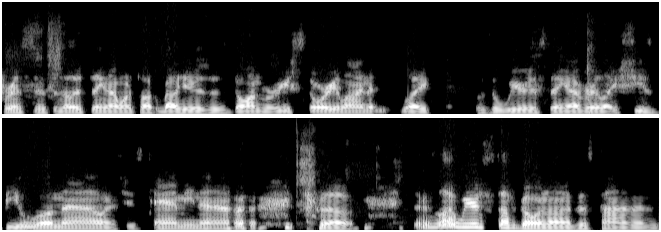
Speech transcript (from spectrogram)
for instance, another thing I want to talk about here is this Dawn Marie storyline. Like was the weirdest thing ever. Like she's Beulah now and she's Tammy now. so there's a lot of weird stuff going on at this time, and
